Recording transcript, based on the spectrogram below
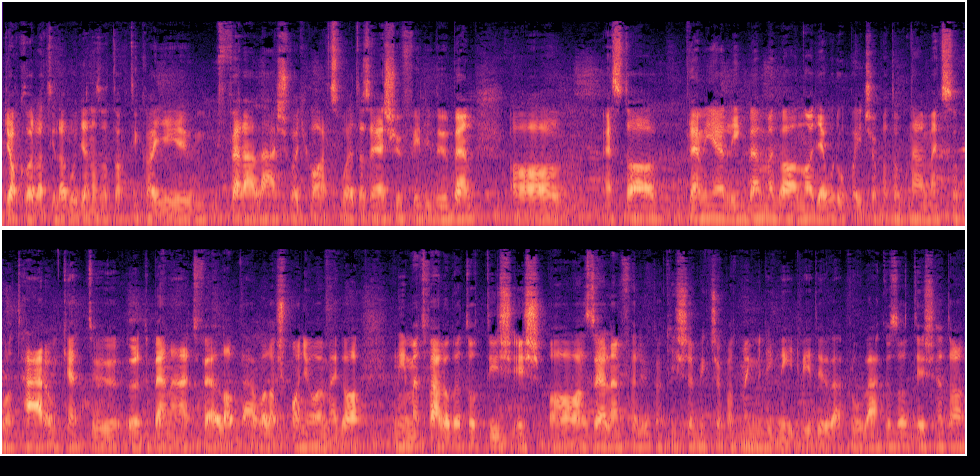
gyakorlatilag ugyanaz a taktikai felállás vagy harc volt az első fél időben. A, ezt a Premier League-ben, meg a nagy európai csapatoknál megszokott 3-2-5-ben állt fel labdával a spanyol, meg a német válogatott is, és az ellenfelük, a kisebbik csapat meg mindig négy védővel próbálkozott, és hát a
